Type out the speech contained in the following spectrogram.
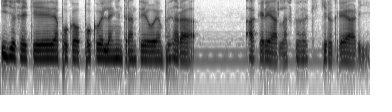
Y yo sé que de a poco a poco el año entrante voy a empezar a, a crear las cosas que quiero crear y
